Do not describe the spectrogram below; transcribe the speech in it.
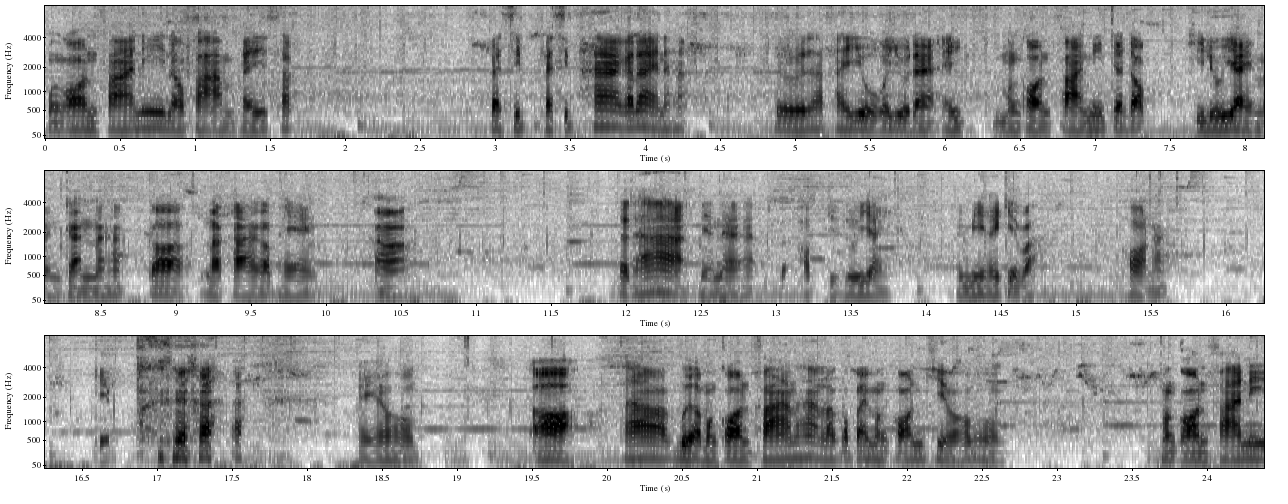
มังกรฟ้านี่เราฟาร์มไปสัก 80 85 ก็ได้นะฮะ คือถ้าใครอยู่ก็อยู่ได้ไอ้มังกรฟ้านี่จะดรอปอีลูใหญ่เหมือนกันนะฮะ ก็ราคาก็แพง อ่า แต่ถ้าเนี่ยนะฮะดอปอีลูใหญ่ ไม่มีใครเก็บอะ ขอนะ เก็บโอเคครับผมก็ถ้าเบื่อมังกรฟ้านะฮะเราก็ไปมังกรเขียวครับผม มังกรฟ้านี่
